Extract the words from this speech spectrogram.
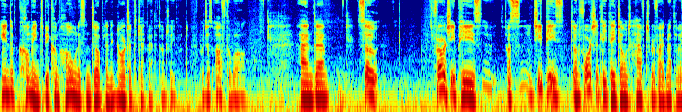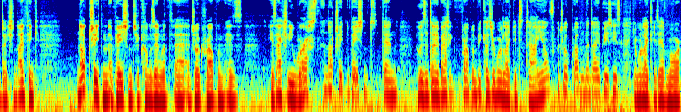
end up coming to become homeless in Dublin in order to get methadone treatment, which is off the wall. And um, so, for GPs, GPs, unfortunately, they don't have to provide methadone addiction. I think not treating a patient who comes in with uh, a drug problem is is actually worse than not treating a patient than who has a diabetic problem because you're more likely to die young from a drug problem than diabetes. You're more likely to have more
